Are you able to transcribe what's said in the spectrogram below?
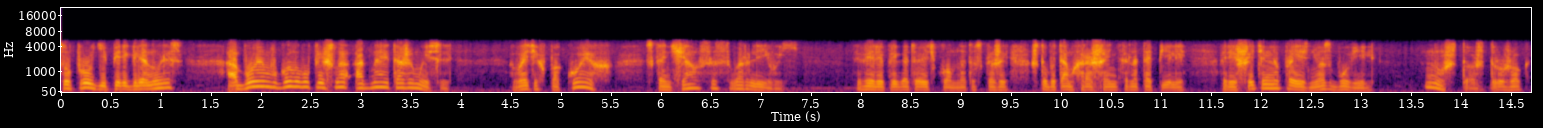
Супруги переглянулись, обоим в голову пришла одна и та же мысль. В этих покоях скончался сварливый. «Вели приготовить комнату, скажи, чтобы там хорошенько натопили», — решительно произнес Бувиль. «Ну что ж, дружок,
